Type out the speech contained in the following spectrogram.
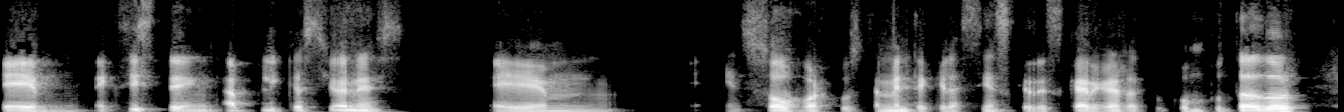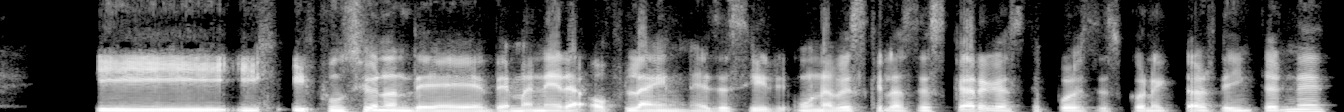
Em, existen aplicaciones em, en software justamente que las tienes que descargar a tu computador y, funcionan de, manera offline. Es decir, una vez que las descargas, te puedes desconectar de Internet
